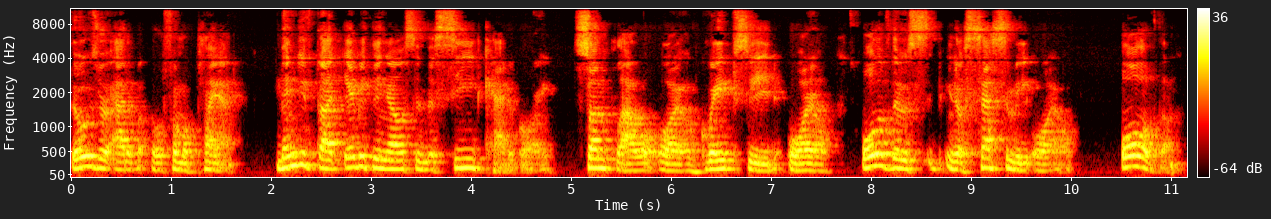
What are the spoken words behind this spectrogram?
Those are out of from a plant. then you've got everything else in the seed category sunflower oil, grapeseed oil, all of those, you know, sesame oil, all of them.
